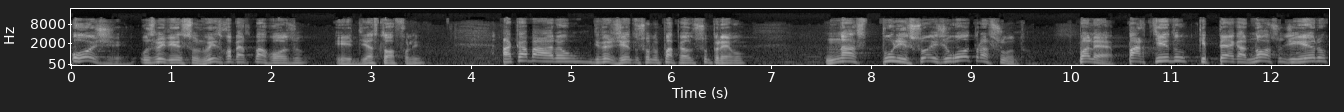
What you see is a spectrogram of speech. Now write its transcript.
Hoje, os ministros Luiz Roberto Barroso e Dias Toffoli acabaram divergindo sobre o papel do Supremo nas punições de um outro assunto. Qual é? Partido que pega nosso dinheiro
